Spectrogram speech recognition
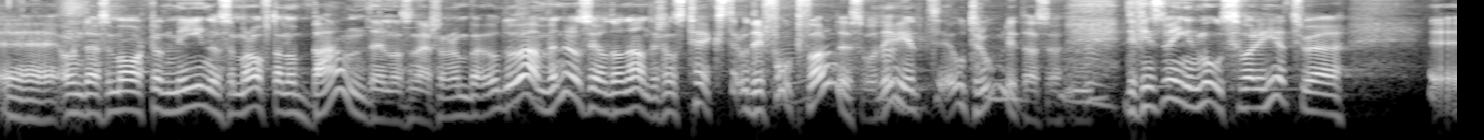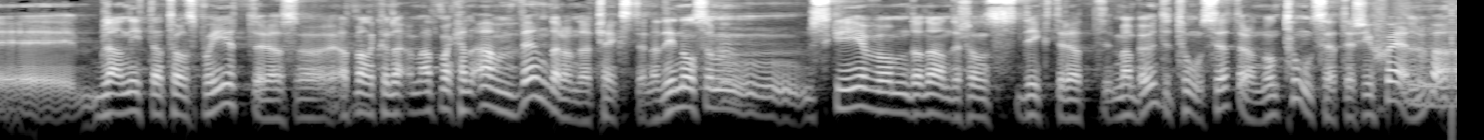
Eh, och de där som är 18 minus de har ofta något band eller något sånt där, så de, och då använder de sig av Don Anderssons texter och det är fortfarande så. Det är helt otroligt. Alltså. Det finns nog ingen motsvarighet tror jag eh, bland 1900-talspoeter, alltså, att, man att man kan använda de där texterna. Det är någon som skrev om Don Anderssons dikter att man behöver inte tonsätta dem, de tonsätter sig själva.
